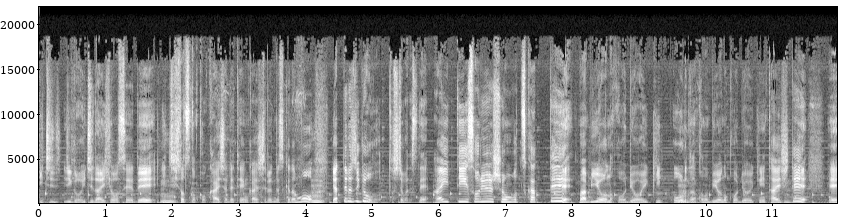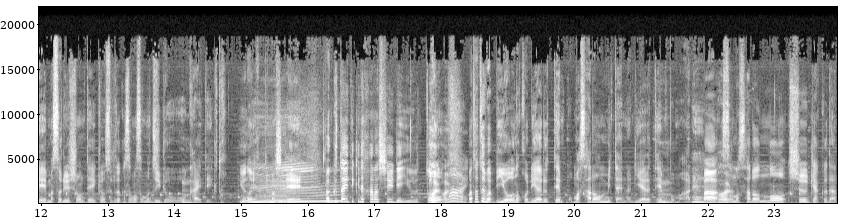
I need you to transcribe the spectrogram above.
一事業一代表制でうん。一一つのこう会社で展開してるんですけども、うん。やってる事業としてはですね IT ソリューションを使って、まあ、美容のこう領域オールドなこの美容のこう領域に対して、えーまあ、ソリューションを提供するとかそもそも事業を変えていくというのをやってまして、まあ、具体的な話で言うと、はいはいはい。まあ、例えば美容のこうリアル店舗、まあ、サロンみたいなリアル店舗もあれば、うんはい。そのサロンの集客だっ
